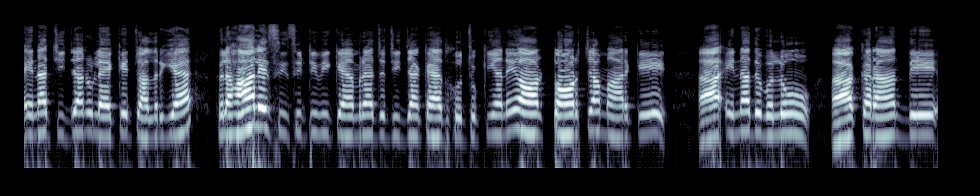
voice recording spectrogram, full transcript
ਇਹਨਾਂ ਚੀਜ਼ਾਂ ਨੂੰ ਲੈ ਕੇ ਚੱਲ ਰਹੀ ਹੈ। ਫਿਲਹਾਲ ਇਹ ਸੀਸੀਟੀਵੀ ਕੈਮਰਿਆਂ 'ਚ ਚੀਜ਼ਾਂ ਕੈਦ ਹੋ ਚੁੱਕੀਆਂ ਨੇ ਔਰ ਟਾਰਚਾਂ ਮਾਰ ਕੇ ਇਹਨਾਂ ਦੇ ਵੱਲੋਂ ਅ, ਘਰਾਂ ਦੇ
